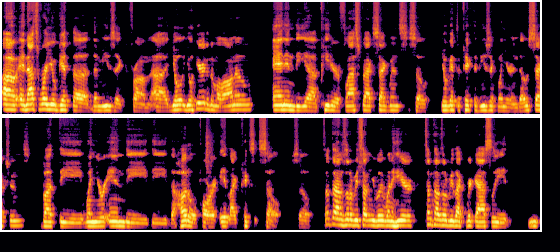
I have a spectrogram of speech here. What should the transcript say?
um, and that's where you'll get the, the music from. Uh, you'll, you'll hear it in the Milano and in the, uh, Peter flashback segments. So you'll get to pick the music when you're in those sections. But the, when you're in the, the, the huddle part, it like picks itself. So sometimes it'll be something you really want to hear sometimes it'll be like Rick Astley,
